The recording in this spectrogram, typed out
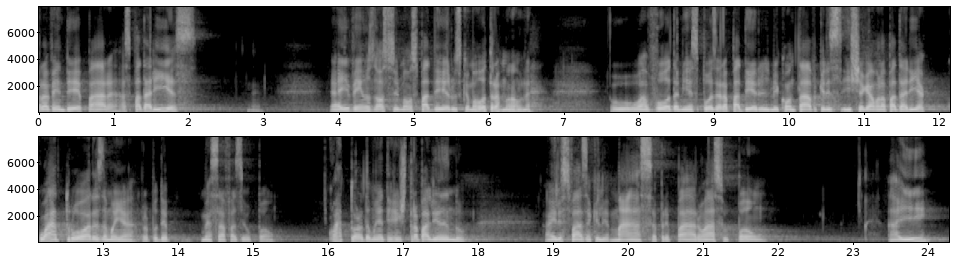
para vender para as padarias. Né? E aí vem os nossos irmãos padeiros, que é uma outra mão, né? O, o, avô da minha esposa era padeiro. Ele me contava que eles chegavam na padaria quatro horas da manhã para poder começar a fazer o pão. Quatro horas da manhã tem gente trabalhando. Aí eles fazem aquele massa, preparam, assam o pão. Aí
